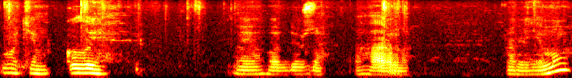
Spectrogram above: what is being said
Потім, коли ми його дуже гарно проліємо,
